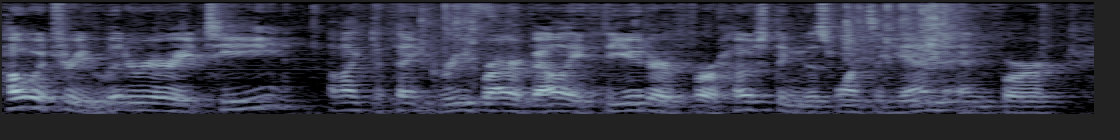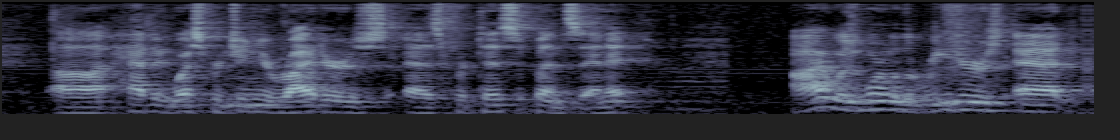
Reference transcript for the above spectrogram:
Poetry Literary Tea. I'd like to thank Greenbrier Valley Theater for hosting this once again and for uh, having West Virginia writers as participants in it. I was one of the readers at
